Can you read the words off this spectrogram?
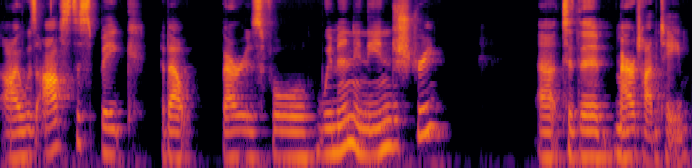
I was asked to speak about barriers for women in the industry uh, to the maritime team.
